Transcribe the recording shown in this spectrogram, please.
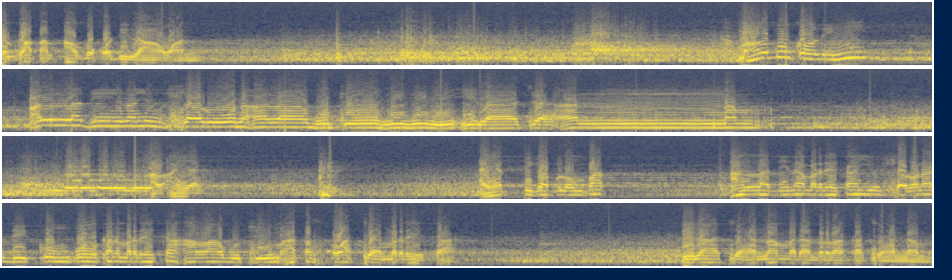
Kekuatan Allah kok dilawan Mahabu qawlihi Alladina yuhsyaruna ala wujuhihim ila jahannam. Al-ayah Ayat. 34 Alladina mereka yuhsyaruna dikumpulkan mereka ala wujuhim atas wajah mereka. Ila jahannam dan neraka jahannam.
